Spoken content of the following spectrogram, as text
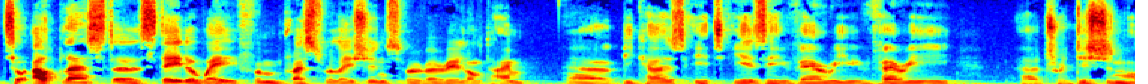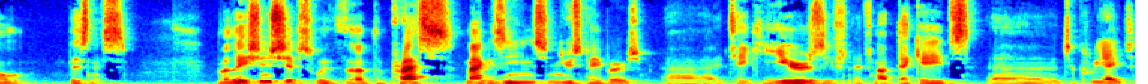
so Outblast uh, stayed away from press relations for a very, very long time uh, because it is a very, very uh, traditional business relationships with uh, the press, magazines, newspapers uh, take years, if, if not decades, uh, to create.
